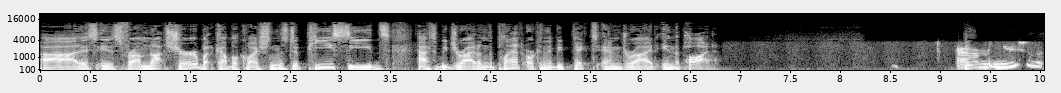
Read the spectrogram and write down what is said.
Uh, this is from not sure, but a couple of questions. Do pea seeds have to be dried on the plant or can they be picked and dried in the pod? Um, usually,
